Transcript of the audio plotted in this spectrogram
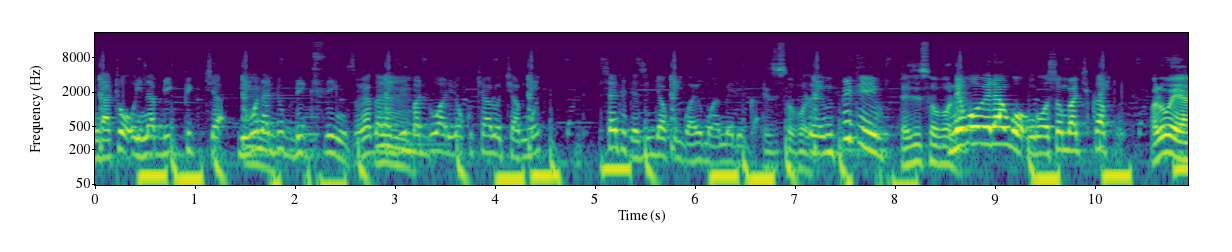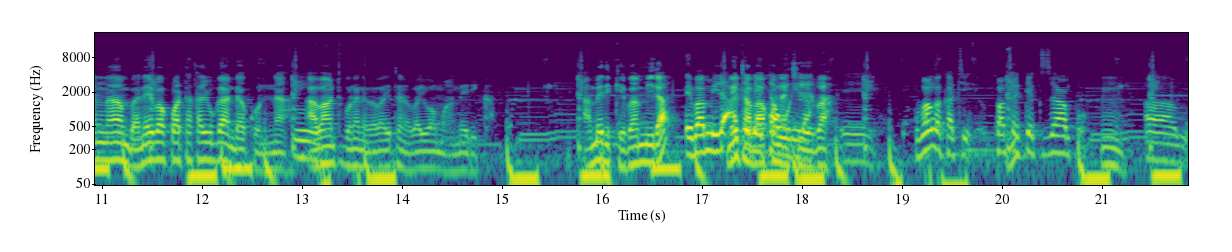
nga te olina big picture you wanna do big things. Oyagala zimba ddwaliro ku kyalo kyammwe sente tezijja kuggwayo mu Eh, mpitirivu ne bwobeera ngo- ng'osomba kikapu. Waliwo eyaŋŋamba naye bakwata ka uganda konna. Abantu bonna ne babayita ne bayiwa mu america. America ebamira ebamira Naye ate tabaako na netawulira kyeba. Eh, kubanga kati perfect example. Um,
